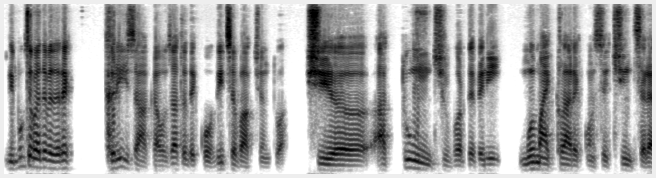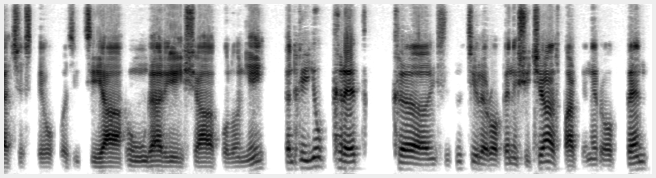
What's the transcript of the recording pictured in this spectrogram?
Din punctul meu de vedere, criza cauzată de COVID se va accentua și uh, atunci vor deveni mult mai clare consecințele acestei opoziții a Ungariei și a Poloniei, pentru că eu cred că instituțiile europene și ceilalți parteneri europeni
